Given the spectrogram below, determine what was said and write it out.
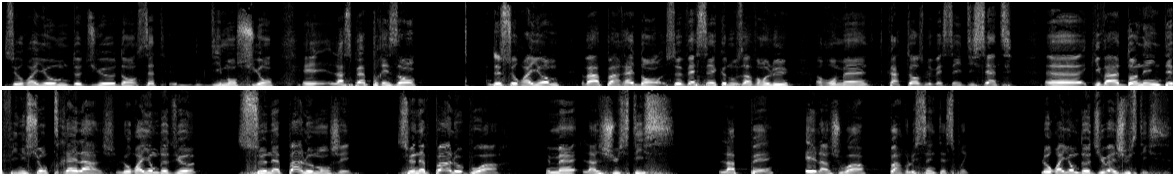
ce royaume de Dieu dans cette dimension. Et l'aspect présent de ce royaume va apparaître dans ce verset que nous avons lu, Romains 14, le verset 17, euh, qui va donner une définition très large. Le royaume de Dieu, ce n'est pas le manger, ce n'est pas le boire, mais la justice, la paix et la joie par le Saint-Esprit. Le royaume de Dieu est justice.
